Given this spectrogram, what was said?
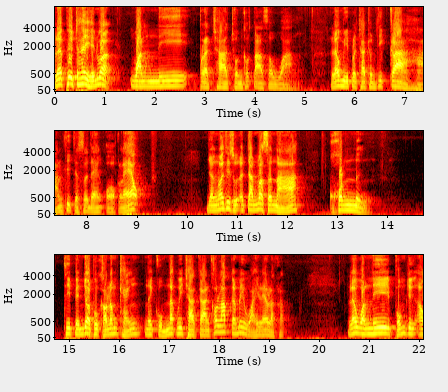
และเพื่อจะให้เห็นว่าวันนี้ประชาชนเขาตาสว่าง แล้วมีประชาชนที่กล้าหาญที่จะแสดงออกแล้ว อย่างน้อยที่สุดอาจารย์วาสนาคนหนึ่ง ที่เป็นยอดภูเขาน้ำแข็งในกลุ่มนักวิชาการเขารับกันไม่ไหวแล้วล่ะครับ แล้ววันนี้ผมจึงเอา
